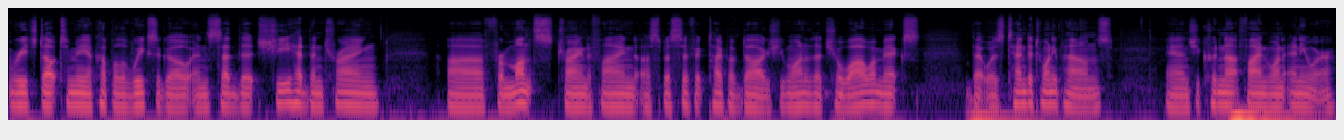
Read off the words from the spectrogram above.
reached out to me a couple of weeks ago and said that she had been trying uh, for months trying to find a specific type of dog. She wanted a Chihuahua mix that was 10 to 20 pounds and she could not find one anywhere.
